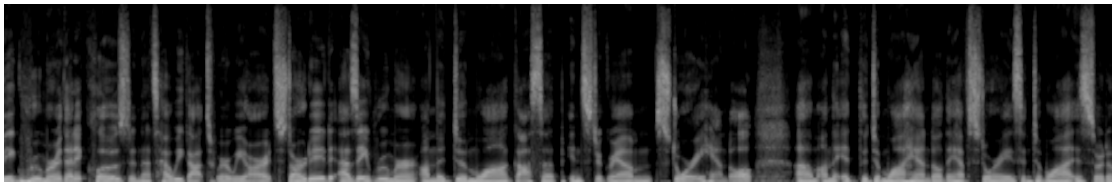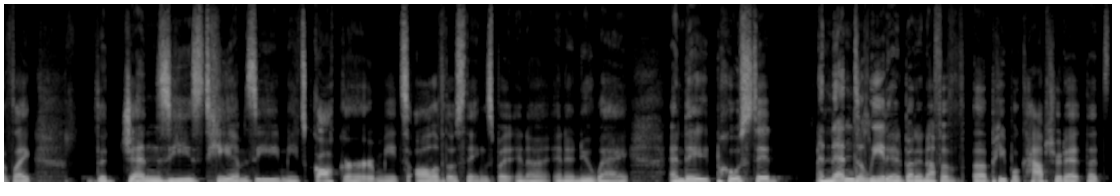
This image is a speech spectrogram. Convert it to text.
big rumor that it closed, and that's how we got to where we are. It started as a rumor on the Deux Moi Gossip Instagram story handle. Um, on the the Deux Moi handle, they have stories, and Deux Moi is sort of like the Gen Z's TMZ meets Gawker meets all of those things, but in a in a new way. And they posted and then deleted, but enough of uh, people captured it that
